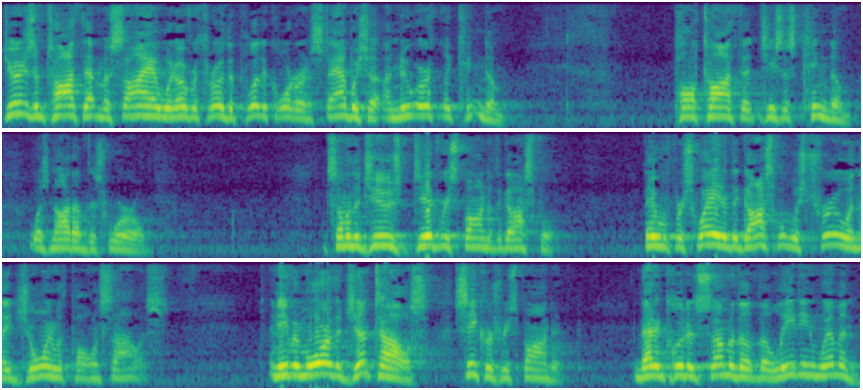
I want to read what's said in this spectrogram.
Judaism taught that Messiah would overthrow the political order and establish a, a new earthly kingdom. Paul taught that Jesus' kingdom was not of this world. Some of the Jews did respond to the gospel. They were persuaded the gospel was true and they joined with Paul and Silas. And even more of the Gentiles, seekers responded. And that included some of the, the leading women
